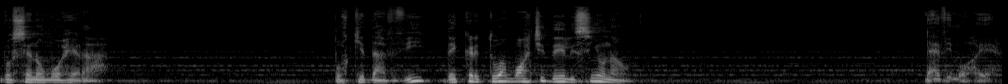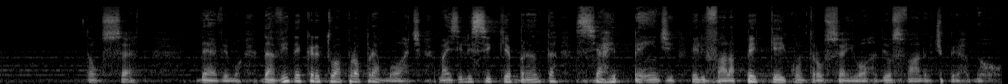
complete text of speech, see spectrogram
Você não morrerá. Porque Davi decretou a morte dele, sim ou não? Deve morrer. Então, certo deve morrer. Davi decretou a própria morte, mas ele se quebranta, se arrepende. Ele fala: pequei contra o Senhor. Deus fala: eu te perdoo.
